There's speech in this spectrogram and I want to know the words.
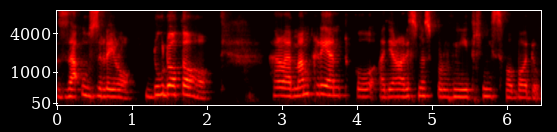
zauzlilo. Jdu do toho. Hele, mám klientku a dělali jsme spolu vnitřní svobodu.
